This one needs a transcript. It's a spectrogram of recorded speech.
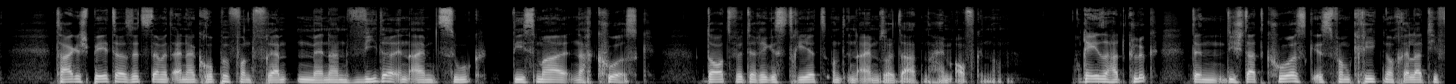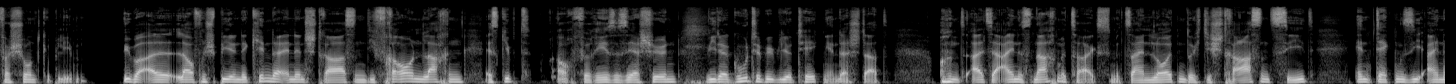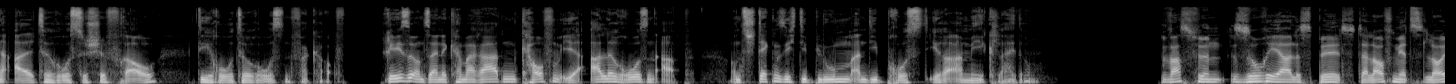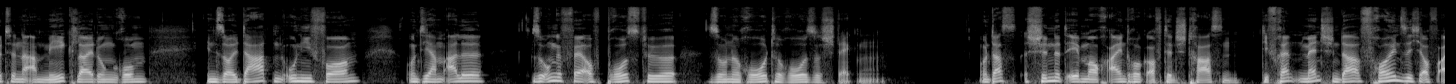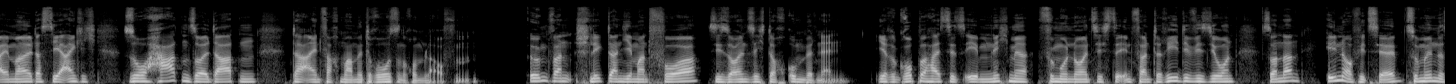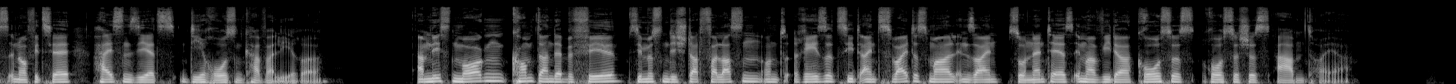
Tage später sitzt er mit einer Gruppe von fremden Männern wieder in einem Zug, diesmal nach Kursk. Dort wird er registriert und in einem Soldatenheim aufgenommen. Rese hat Glück, denn die Stadt Kursk ist vom Krieg noch relativ verschont geblieben. Überall laufen spielende Kinder in den Straßen, die Frauen lachen, es gibt, auch für Rese sehr schön, wieder gute Bibliotheken in der Stadt. Und als er eines Nachmittags mit seinen Leuten durch die Straßen zieht, entdecken sie eine alte russische Frau, die rote Rosen verkauft. Rese und seine Kameraden kaufen ihr alle Rosen ab und stecken sich die Blumen an die Brust ihrer Armeekleidung. Was für ein surreales Bild. Da laufen jetzt Leute in Armeekleidung rum, in Soldatenuniform und die haben alle so ungefähr auf Brusthöhe so eine rote Rose stecken. Und das schindet eben auch Eindruck auf den Straßen. Die fremden Menschen da freuen sich auf einmal, dass die eigentlich so harten Soldaten da einfach mal mit Rosen rumlaufen. Irgendwann schlägt dann jemand vor, sie sollen sich doch umbenennen. Ihre Gruppe heißt jetzt eben nicht mehr 95. Infanteriedivision, sondern inoffiziell, zumindest inoffiziell, heißen sie jetzt die Rosenkavaliere. Am nächsten Morgen kommt dann der Befehl, sie müssen die Stadt verlassen und Rese zieht ein zweites Mal in sein, so nennt er es immer wieder, großes russisches Abenteuer.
